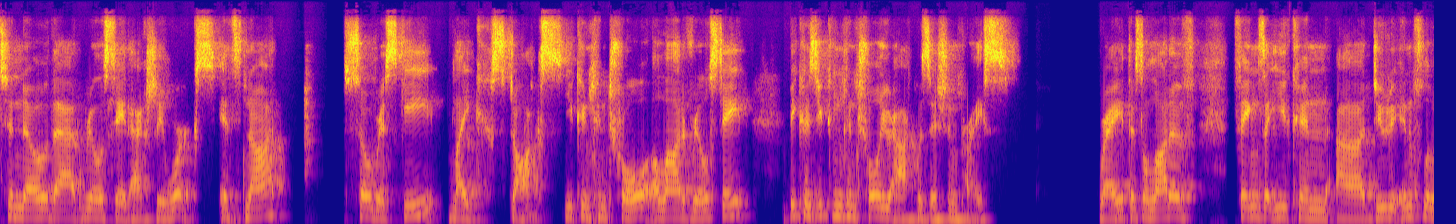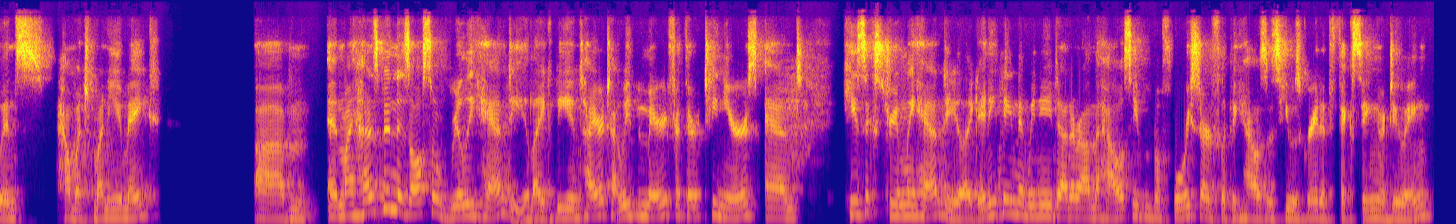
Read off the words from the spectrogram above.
to know that real estate actually works it's not so risky like stocks you can control a lot of real estate because you can control your acquisition price right? There's a lot of things that you can uh, do to influence how much money you make. Um, and my husband is also really handy like the entire time we've been married for 13 years and he's extremely handy. Like anything that we need done around the house, even before we started flipping houses, he was great at fixing or doing.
